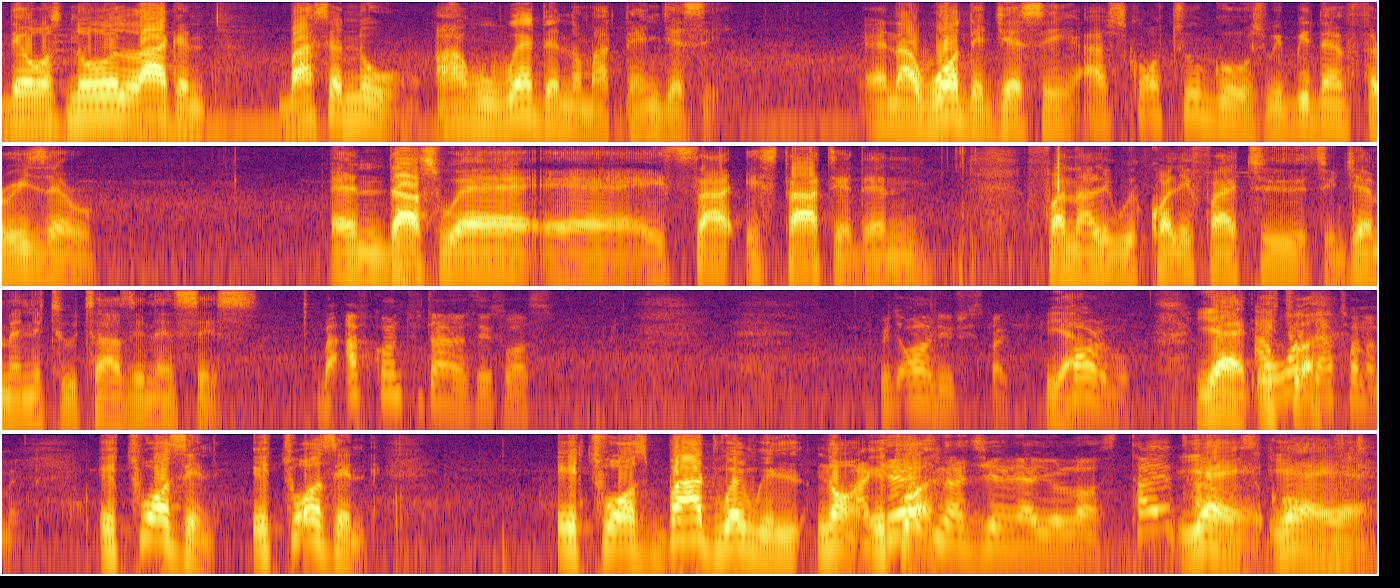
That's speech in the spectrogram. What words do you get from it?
There was no lag, and but I said no. I will wear the number ten jersey, and I wore the jersey. I scored two goals. We beat them 3-0. and that's where uh, it, start, it started. And finally, we qualified to to Germany 2006. But AFCON 2006 was, with all due respect, Yeah. horrible. Yeah, I it, won that tournament. it wasn't. It wasn't. It was bad when we no. It Against was. Nigeria, you lost. Tight Yeah, yeah, yeah.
